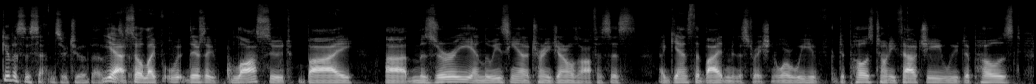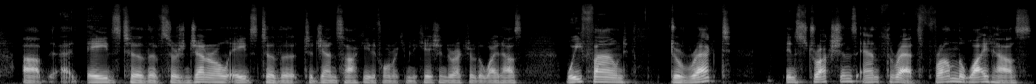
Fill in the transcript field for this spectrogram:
give us a sentence or two of that. Yeah, so like w- there's a lawsuit by uh, Missouri and Louisiana Attorney General's offices against the Biden administration, where we've deposed Tony Fauci, we've deposed uh, aides to the Surgeon General, aides to the to Jen Psaki, the former communication director of the White House. We found direct instructions and threats from the White House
